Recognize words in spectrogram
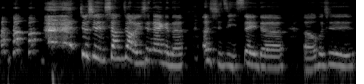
就是相较于现在可能二十几岁的呃，或是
